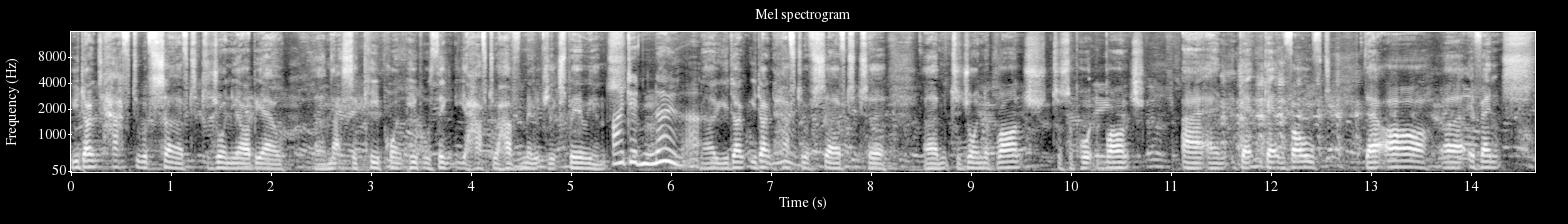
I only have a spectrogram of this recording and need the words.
you don't have to have served to join the RBL. Um, that's a key point. People think you have to have military experience. I didn't know that. No, you don't. You don't have to have served to um, to join the branch, to support the branch, uh, and get get involved. There are uh, events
